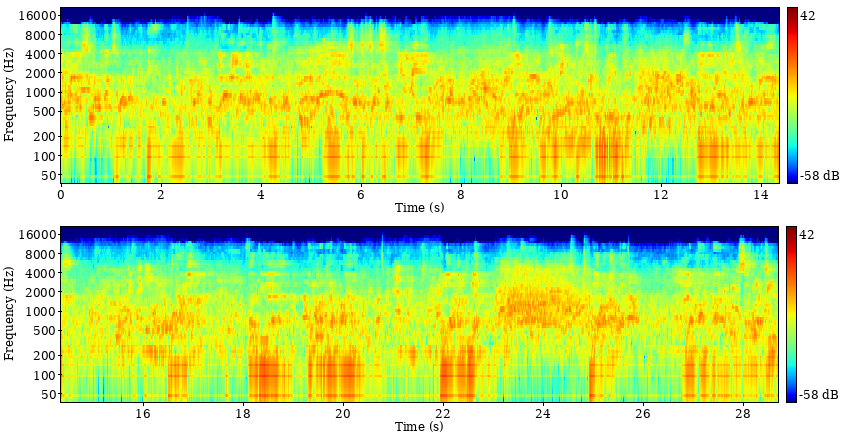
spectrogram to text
Ya mas, suratan-suratan pendek. Nah, lare-lare. Iya, sat-sat-sat lipi. Iya, yang termasuk dhuwur ya. Ya, namanya siapa mas? Muhammad Fadila. Umur berapa? 8 bulan? 8 apa? 8 tahun. Sekolah di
